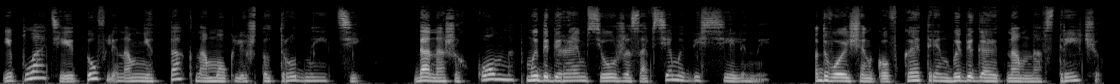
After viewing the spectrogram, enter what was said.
и платье и туфли на мне так намокли, что трудно идти. До наших комнат мы добираемся уже совсем обессиленные. Двое щенков Кэтрин выбегают нам навстречу.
